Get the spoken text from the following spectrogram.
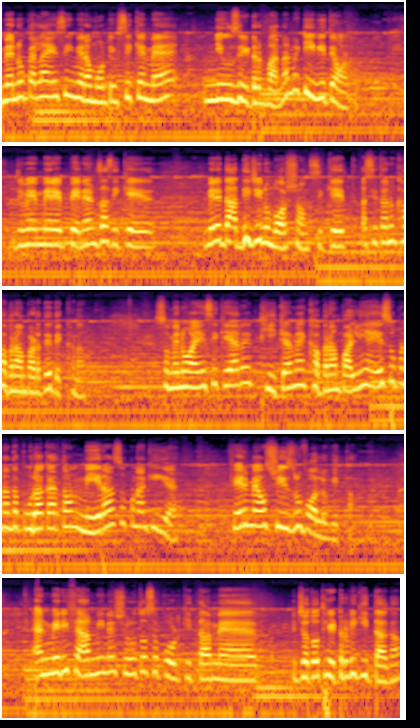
ਮੈਨੂੰ ਪਹਿਲਾਂ ਇਹ ਸੀ ਮੇਰਾ ਮੋਟਿਵ ਸੀ ਕਿ ਮੈਂ ਨਿਊਜ਼ ਰੀਡਰ ਬਣਨਾ ਮੈਂ ਟੀਵੀ ਤੇ ਆਉਣਾ। ਜਿਵੇਂ ਮੇਰੇ ਪੇਰੈਂਟਸ ਦਾ ਸੀ ਕਿ ਮੇਰੇ ਦਾਦੀ ਜੀ ਨੂੰ ਬਹੁਤ ਸ਼ੌਂਕ ਸੀ ਕਿ ਅਸੀਂ ਤੁਹਾਨੂੰ ਖਬਰਾਂ ਪੜ੍ਹਦੇ ਦੇਖਣਾ। ਸੋ ਮੈਨੂੰ ਆਏ ਸੀ ਕਿ ਯਾਰ ਠੀਕ ਹੈ ਮੈਂ ਖਬਰਾਂ ਪੜ੍ਹ ਲਈਆਂ ਇਹ ਸੁਪਨਾ ਤਾਂ ਪੂਰਾ ਕਰਤਾ ਹੁਣ ਮੇਰਾ ਸੁਪਨਾ ਕੀ ਹੈ? ਫਿਰ ਮੈਂ ਉਸ ਚੀਜ਼ ਨੂੰ ਫੋਲੋ ਕੀਤਾ। ਐਂਡ ਮੇਰੀ ਫੈਮਿਲੀ ਨੇ ਸ਼ੁਰੂ ਤੋਂ ਸਪੋਰਟ ਕੀਤਾ ਮੈਂ ਜਦੋਂ ਥੀਏਟਰ ਵੀ ਕੀਤਾਗਾ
